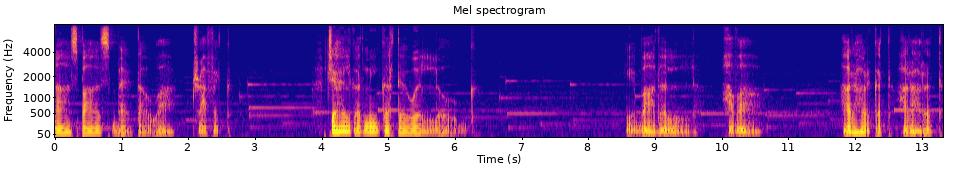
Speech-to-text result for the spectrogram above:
आसपास बहता हुआ ट्रैफ़िक चहलकदमी करते हुए लोग, ये बादल, हवा हर हरकत हरारत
